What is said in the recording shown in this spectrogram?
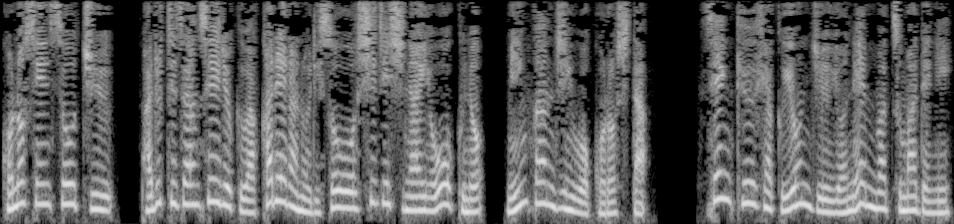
この戦争中、パルチザン勢力は彼らの理想を支持しない多くの民間人を殺した。1944年末までに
